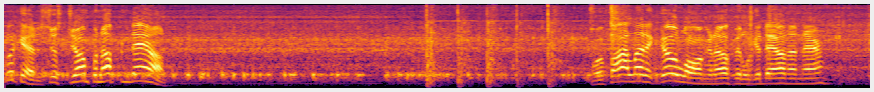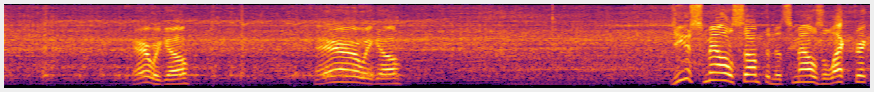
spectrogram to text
Look at it, it's just jumping up and down. Well, if I let it go long enough, it'll get down in there. There we go. There we go. Do you smell something that smells electric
